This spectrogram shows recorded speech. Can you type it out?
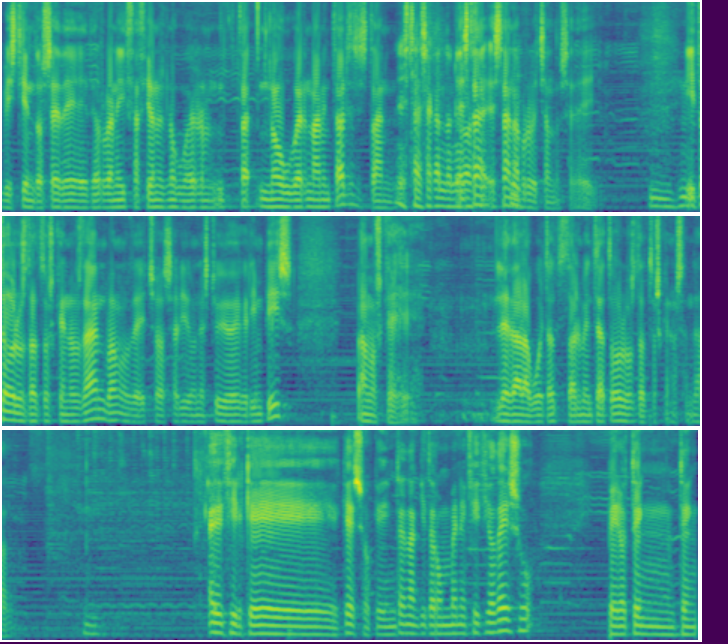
vistiéndose de, de organizaciones no, gubernamenta- no gubernamentales, están, Están sacando están, negocio. están Mm. aprovechándose de ello. Y todos los datos que nos dan, vamos, de hecho ha salido un estudio de Greenpeace, vamos, que le da la vuelta totalmente a todos los datos que nos han dado. É dicir que, que eso, que intentan quitar un beneficio de eso, pero ten, ten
